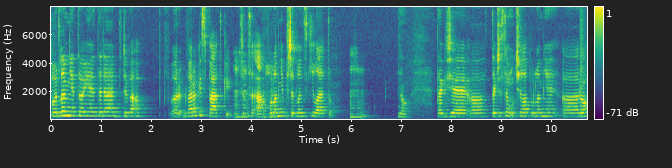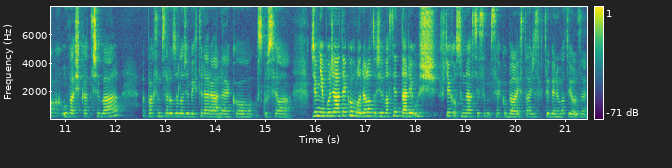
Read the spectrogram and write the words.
podle mě to je teda dva, a, dva roky zpátky, uh-huh, cca, podle mě předloňský léto. Uh-huh. No, takže, uh, takže jsem učila podle mě uh, rok u Vaška třeba a pak jsem se rozhodla, že bych teda ráda jako zkusila. Že mě pořád jako hlodalo to, že vlastně tady už v těch 18 jsem si jako byla jistá, že se chci věnovat Joze.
